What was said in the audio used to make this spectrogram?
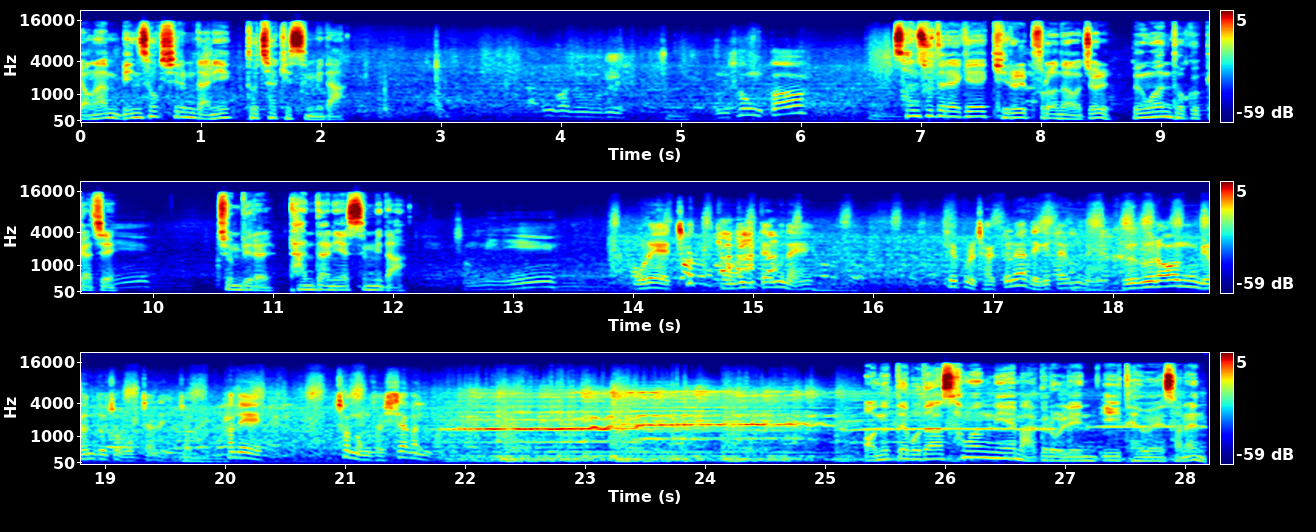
영암 민속 씨름단이 도착했습니다. 이거는 우리 우리 성우 거. 선수들에게 길을 불어넣어줄 응원 도구까지 네, 준비를 단단히 했습니다. 정민이 올해 첫 경기이기 때문에 테이프를 잘 끊어야 되기 때문에 그런 면도 좀 없잖아요. 한해첫 농사 시작하는 거니까. 어느 때보다 성황리에 막을 올린 이 대회에서는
